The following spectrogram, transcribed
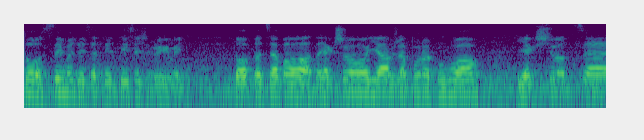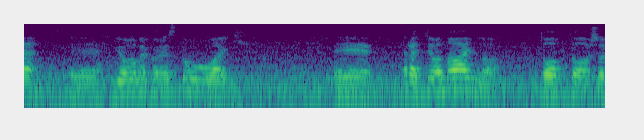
до 70 тисяч гривень. Тобто це багато. Якщо я вже порахував, якщо це е, його використовувати е, раціонально, тобто, щоб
